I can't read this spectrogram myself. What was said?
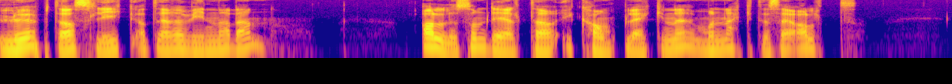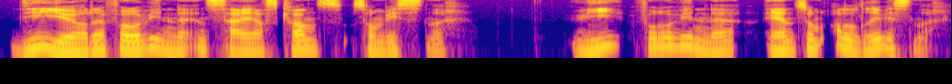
Løp da slik at dere vinner den. Alle som deltar i kamplekene, må nekte seg alt. De gjør det for å vinne en seierskrans som visner. Vi for å vinne en som aldri visner.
